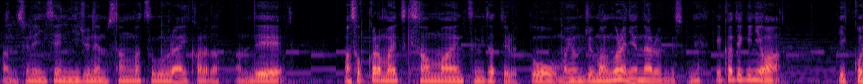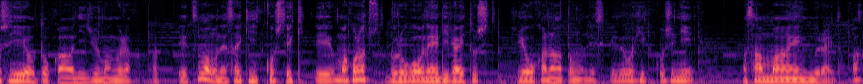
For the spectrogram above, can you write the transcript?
たんですよね。2020年の3月ぐらいからだったんで、まあ、そこから毎月3万円積み立てると、まあ、40万ぐらいにはなるんですよね。結果的には、引っ越し費用とかは20万ぐらいかかって、妻もね、最近引っ越してきて、まあ、この後ちょっとブログをね、リライトしようかなと思うんですけど、引っ越しに3万円ぐらいとか、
